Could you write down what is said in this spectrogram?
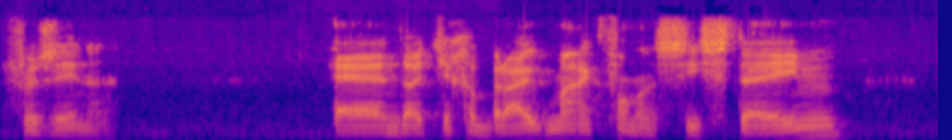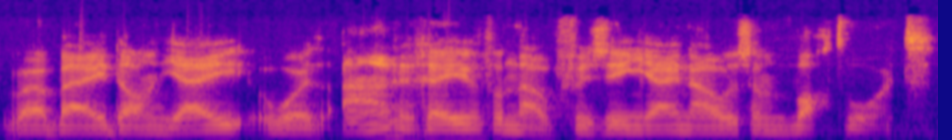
verzinnen. En dat je gebruik maakt van een systeem Waarbij dan jij wordt aangegeven van nou verzin jij nou eens een wachtwoord.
